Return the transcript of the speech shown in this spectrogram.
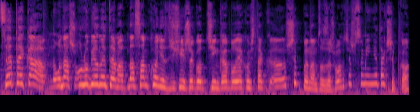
CPK, no, nasz ulubiony temat, na sam koniec dzisiejszego odcinka, bo jakoś tak e, szybko nam to zeszło, chociaż w sumie nie tak szybko.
